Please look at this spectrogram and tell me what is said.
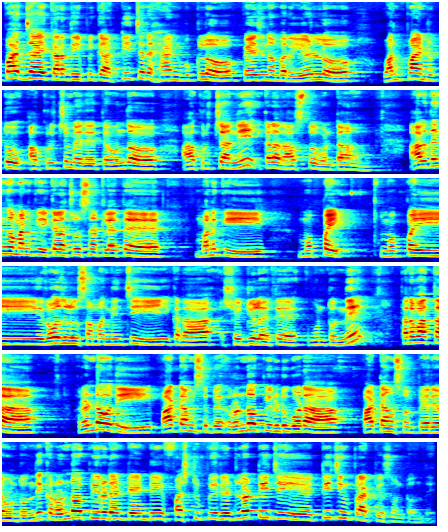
ఉపాధ్యాయ కరదీపిక టీచర్ హ్యాండ్ బుక్లో పేజ్ నెంబర్ ఏడులో వన్ పాయింట్ టూ ఆ కృత్యం ఏదైతే ఉందో ఆ కృత్యాన్ని ఇక్కడ రాస్తూ ఉంటాం. ఆ విధంగా మనకి ఇక్కడ చూసినట్లయితే మనకి ముప్పై ముప్పై రోజులకు సంబంధించి ఇక్కడ షెడ్యూల్ అయితే ఉంటుంది. తర్వాత రెండవది పాఠ్యాంశం పే- రెండో పీరియడ్ కూడా పాఠ్యాంశం పేరే ఉంటుంది. ఇక్కడ రెండో పీరియడ్ అంటే ఏంటి? ఫస్ట్ పీరియడ్లో టీచి టీచింగ్ ప్రాక్టీస్ ఉంటుంది.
